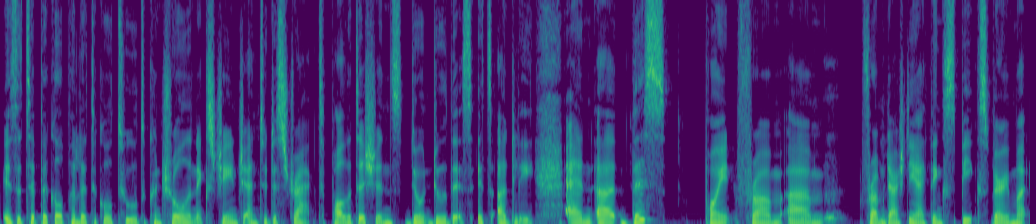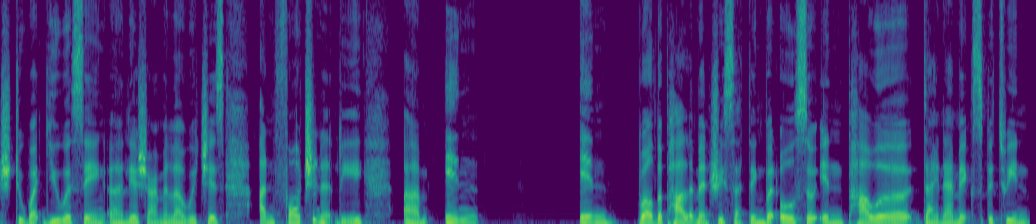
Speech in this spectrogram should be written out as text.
Is a typical political tool to control an exchange and to distract. Politicians don't do this. It's ugly. And uh, this point from. Um, from Darshni, I think speaks very much to what you were saying earlier, Sharmila, which is unfortunately um, in in well the parliamentary setting but also in power dynamics between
